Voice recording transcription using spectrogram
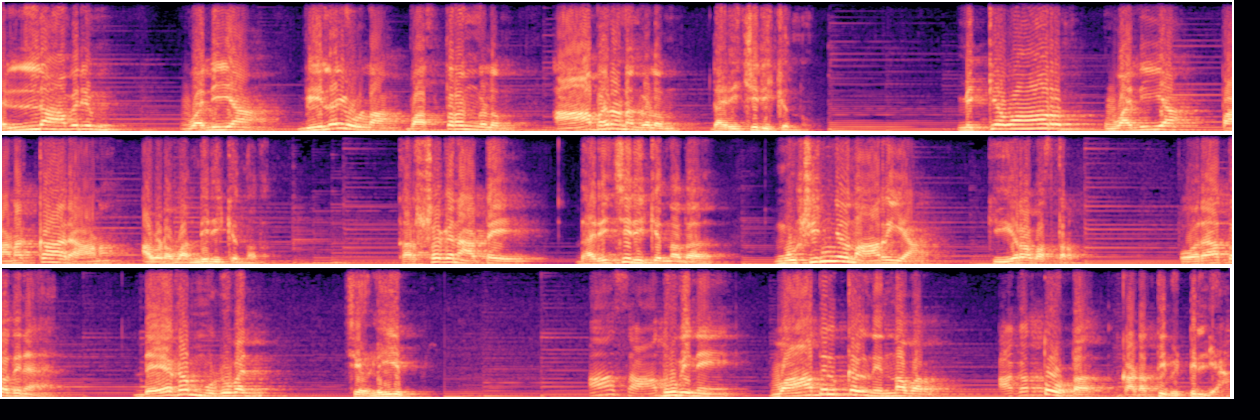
എല്ലാവരും വലിയ വിലയുള്ള വസ്ത്രങ്ങളും ആഭരണങ്ങളും ധരിച്ചിരിക്കുന്നു. മിക്കവാറും വലിയ പണക്കാരാണ് അവിടെ വന്നിരിക്കുന്നത്. കർഷകനാട്ടെ ധരിച്ചിരിക്കുന്നത് മുഷിഞ്ഞു നാറിയ കീറവസ്ത്രം. പോരാത്തതിന് ദേഹം മുഴുവൻ ചെളിയും ആ സാധുവിനെ വാതിൽക്കൽ നിന്നവർ അകത്തോട്ട് കടത്തിവിട്ടില്ല.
